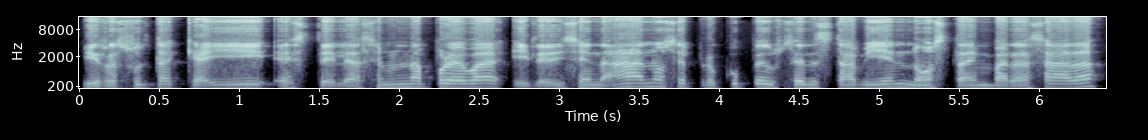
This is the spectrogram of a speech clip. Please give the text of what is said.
y resulta que ahí este, le hacen una prueba y le dicen, ah, no se preocupe, usted está bien, no está embarazada,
